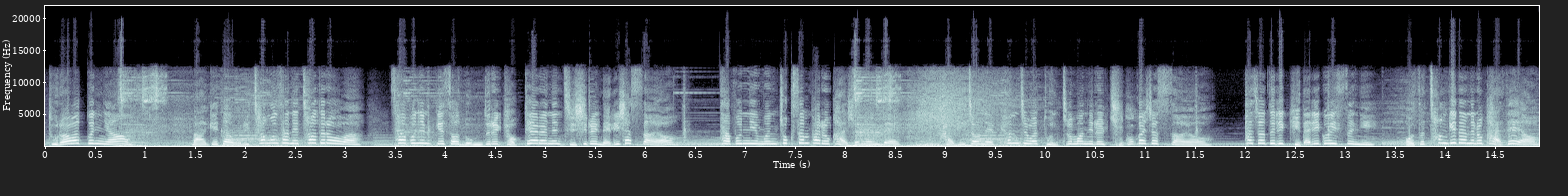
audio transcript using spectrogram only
돌아왔군요. 마개가 우리 청운산에 쳐들어와 사부님께서 놈들을 격퇴하라는 지시를 내리셨어요. 사부님은 촉산파로 가셨는데 가기 전에 편지와 돈주머니를 주고 가셨어요. 사저들이 기다리고 있으니 어서 청계단으로 가세요.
